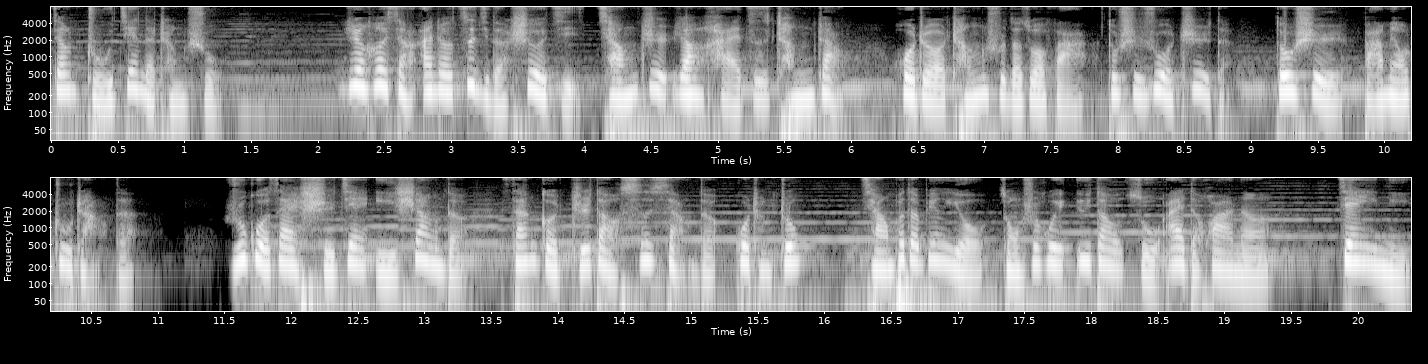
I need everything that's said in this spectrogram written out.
将逐渐的成熟。任何想按照自己的设计强制让孩子成长或者成熟的做法，都是弱智的。都是拔苗助长的。如果在实践以上的三个指导思想的过程中，强迫的病友总是会遇到阻碍的话呢，建议你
